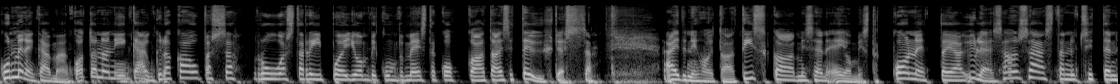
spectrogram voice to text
Kun menen käymään kotona, niin käyn kyllä kaupassa, ruuasta riippuen jompikumpi meistä kokkaa tai sitten yhdessä. Äitini hoitaa tiskaamisen, ei omista konetta ja yleensä on säästänyt sitten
